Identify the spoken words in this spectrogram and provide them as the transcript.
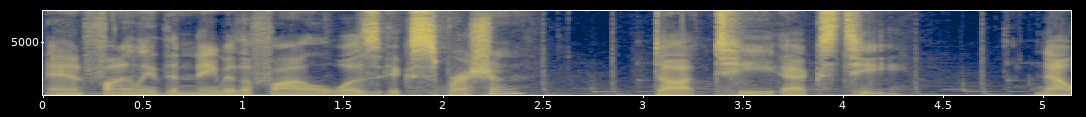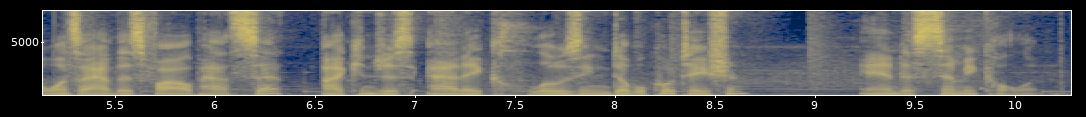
and finally the name of the file was expression.txt. Now once I have this file path set, I can just add a closing double quotation and a semicolon.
